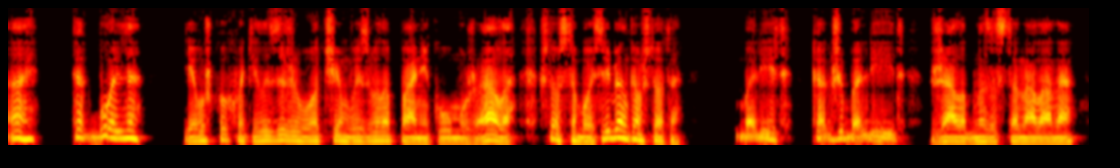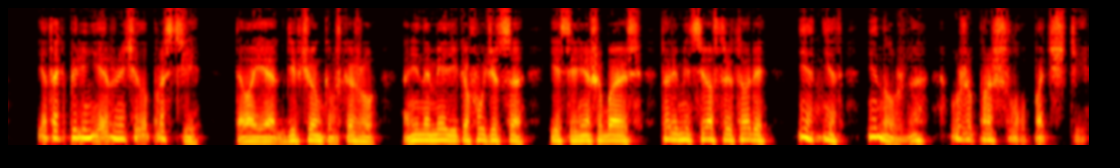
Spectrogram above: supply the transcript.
ай, как больно! Девушка ухватилась за живот, чем вызвала панику у мужа. — Алла, что с тобой, с ребенком что-то? — Болит, как же болит! — жалобно застонала она. — Я так перенервничала, прости. Давай я к девчонкам скажу. Они на медиков учатся, если не ошибаюсь, то ли медсестры, то ли... Нет, нет, не нужно. Уже прошло почти.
